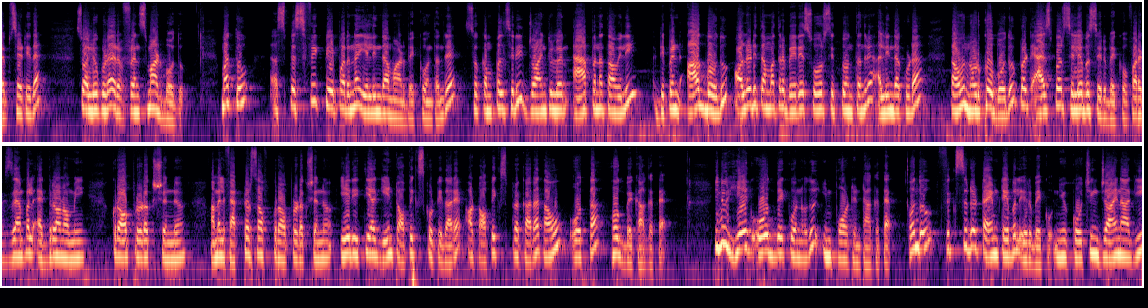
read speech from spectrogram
ವೆಬ್ಸೈಟ್ ಇದೆ. ಸೊ ಅಲ್ಲೂ ಕೂಡ ರೆಫರೆನ್ಸ್ ಮಾಡಬಹುದು ಮತ್ತು ಸ್ಪೆಸಿಫಿಕ್ ಪೇಪರ್ ಅನ್ನ ಎಲ್ಲಿಂದ ಮಾಡಬೇಕು ಅಂತಂದ್ರೆ so compulsory joint to learn app ಅನ್ನ ತಾವಿಲ್ಲಿ ಡಿಪೆಂಡ್ ಆಗಬಹುದು ಆಲ್ರೆಡಿ ತಮ್ಮ ಹತ್ರ ಬೇರೆ ಸೋರ್ಸ್ ಇತ್ತು ಅಂತಂದ್ರೆ ಅಲ್ಲಿಂದ ಕೂಡ ತಾವು ನೋಡ್ಕೋಬಹುದು ಬಟ್ ಆಸ್ ಪರ್ ಸಿಲೆಬಸ್ ಇರಬೇಕು. For example agronomy crop production ಆಮೇಲೆ ಫ್ಯಾಕ್ಟರ್ಸ್ ಆಫ್ ಕ್ರಾಪ್ ಪ್ರೊಡಕ್ಷನ್ ಈ ರೀತಿಯಾಗಿ ಏನು ಟಾಪಿಕ್ಸ್ ಕೊಟ್ಟಿದ್ದಾರೆ, ಆ ಟಾಪಿಕ್ಸ್ ಪ್ರಕಾರ ನಾವು ಓದ್ತಾ ಹೋಗಬೇಕಾಗತ್ತೆ. ಇನ್ನು ಹೇಗೆ ಓದಬೇಕು ಅನ್ನೋದು ಇಂಪಾರ್ಟೆಂಟ್ ಆಗುತ್ತೆ. ಒಂದು ಫಿಕ್ಸ್ಡ್ ಟೈಮ್ ಟೇಬಲ್ ಇರಬೇಕು. ನೀವು ಕೋಚಿಂಗ್ ಜಾಯ್ನ್ ಆಗಿ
